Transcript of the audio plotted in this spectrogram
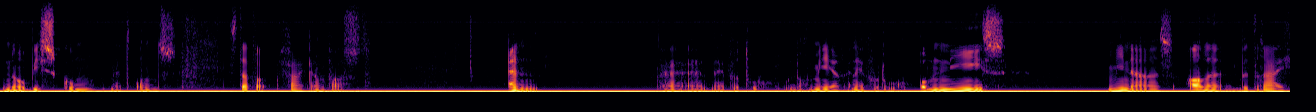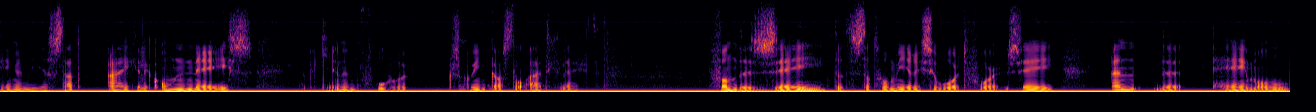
nobiscum met ons. Staat er vaak aan vast. En, hè, en hij verdroeg nog meer en hij verdroeg omnis mina's, alle bedreigingen. Hier staat eigenlijk omnees, heb ik je in een vroegere screencast al uitgelegd. Van de zee, dat is dat Homerische woord voor zee, en de hemel.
